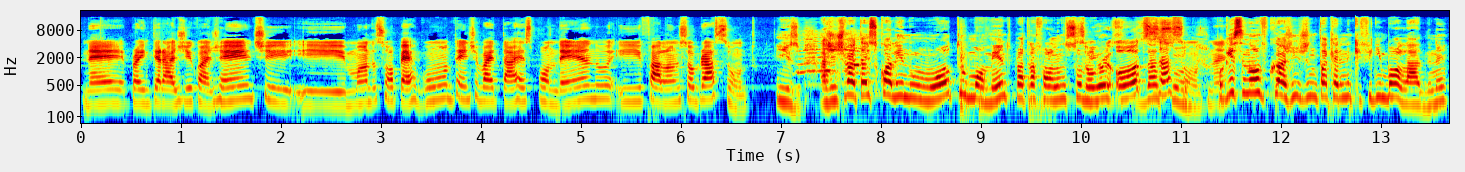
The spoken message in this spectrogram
né, para interagir com a gente e manda sua pergunta. A gente vai estar respondendo e falando sobre o assunto. Isso. A gente vai estar escolhendo um outro momento pra estar falando sobre, Sobre outros, outros assuntos. assuntos, né? Porque senão a gente não tá querendo que fique embolado, né?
